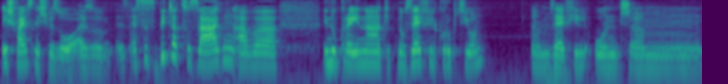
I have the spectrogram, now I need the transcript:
Ich weiß nicht wieso. Also es, es ist bitter zu sagen, aber in Ukraine gibt noch sehr viel Korruption ähm, mhm. sehr viel. Und ähm,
